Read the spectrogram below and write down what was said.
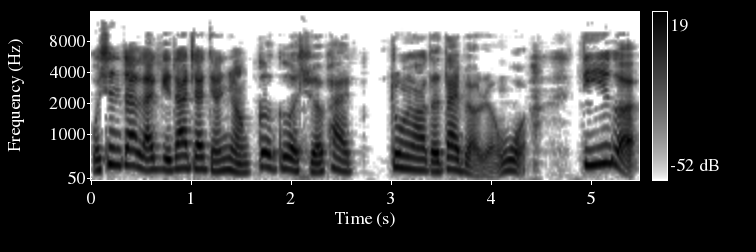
我现在来给大家讲讲各个学派重要的代表人物。第一个，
